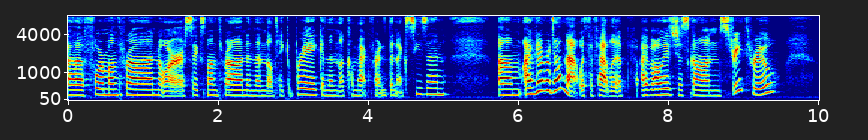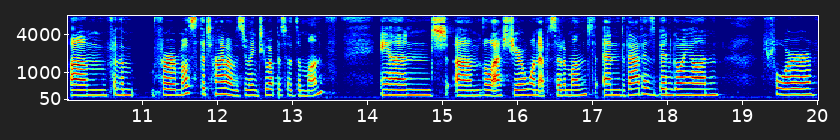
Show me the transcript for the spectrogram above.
a four month run or a six month run, and then they'll take a break, and then they'll come back for the next season. Um, I've never done that with the Fat Lip. I've always just gone straight through. Um, for the for most of the time, I was doing two episodes a month, and um, the last year, one episode a month, and that has been going on for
